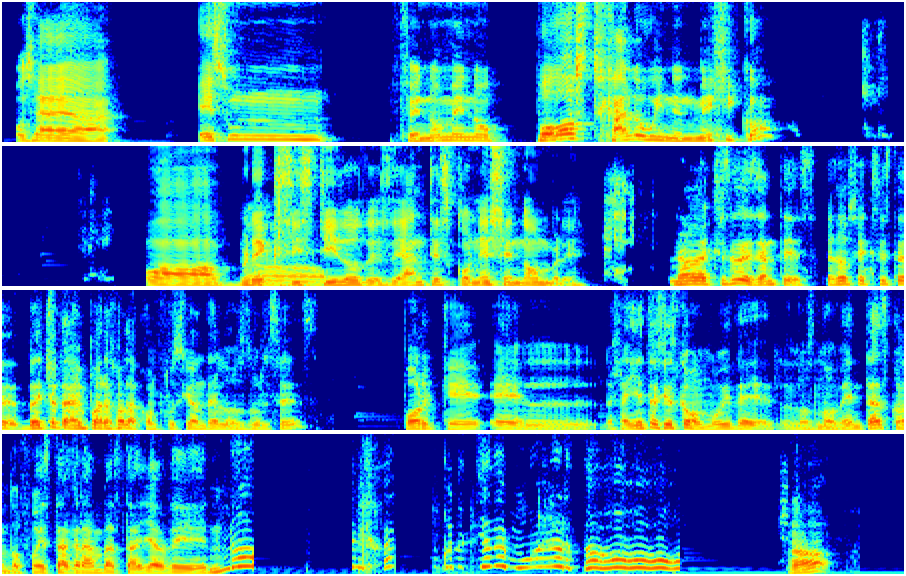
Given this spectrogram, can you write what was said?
O sea, es un fenómeno post Halloween en México. ¿O habrá No. existido desde antes con ese nombre? No, existe desde antes. Eso sí existe. De hecho, también por eso la confusión de los dulces. Porque el. O sea, y esto sí es como muy de los noventas, cuando fue esta gran batalla de. ¡No! Día de Muertos! ¿No?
